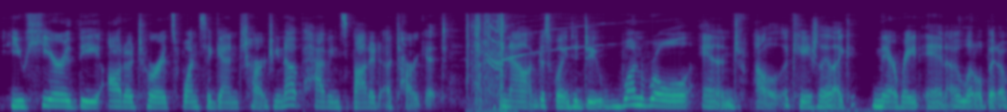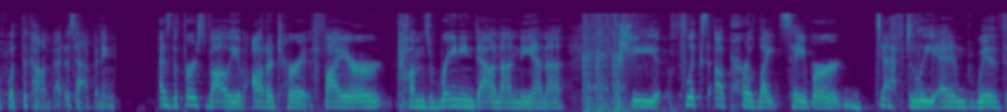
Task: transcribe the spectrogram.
You hear the auto turrets once again charging up, having spotted a target. Now I'm just going to do one roll and I'll occasionally like narrate in a little bit of what the combat is happening. As the first volley of auto turret fire comes raining down on Nienna, she flicks up her lightsaber deftly and with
